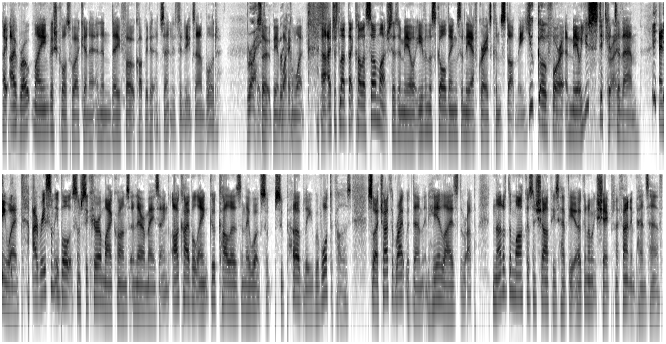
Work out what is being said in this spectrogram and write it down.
Like I mm-hmm. wrote my English coursework in it, and then they photocopied it and sent it to the exam board. right. so it'd be in black right. and white. Uh, I just love that color so much, says Emil. Even the scoldings and the F grades couldn't stop me. You go for mm-hmm. it, Emil. You stick That's it to them. anyway, I recently bought some Sakura microns and they're amazing. Archival ink, good colors, and they work su- superbly with watercolors. So I tried to write with them, and here lies the rub. None of the markers and sharpies have the ergonomic shapes my fountain pens have.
